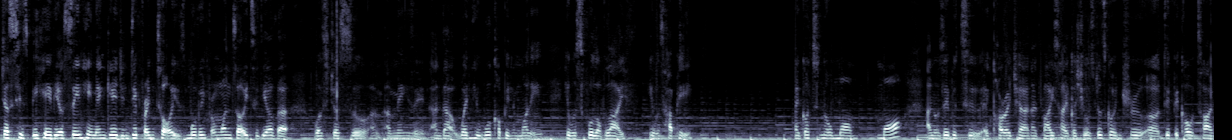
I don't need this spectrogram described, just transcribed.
just his behavior, seeing him engage in different toys, moving from one toy to the other was just so um, amazing. And that when he woke up in the morning, he was full of life, he was happy. I got to know mom more and was able to encourage her and advise her because she was just going through a difficult time.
